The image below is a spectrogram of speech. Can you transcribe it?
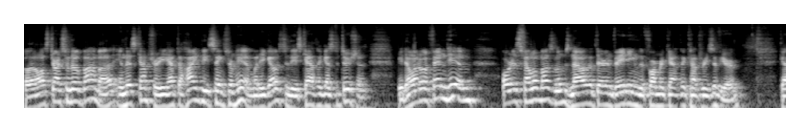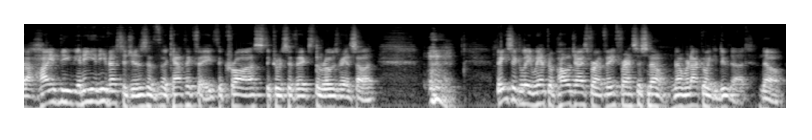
Well, it all starts with Obama in this country. You have to hide these things from him when he goes to these Catholic institutions. We don't want to offend him or his fellow Muslims now that they're invading the former Catholic countries of Europe. Got to hide the, any, any vestiges of the Catholic faith, the cross, the crucifix, the rosary, and so on. Basically, we have to apologize for our faith, Francis? No, no, we're not going to do that. No.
